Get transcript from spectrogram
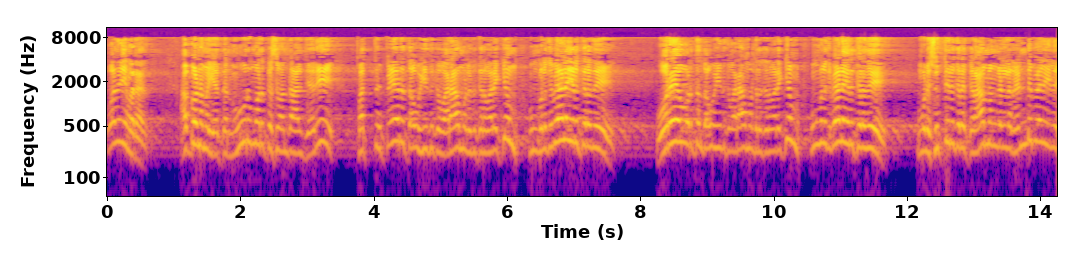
உதவியும் வராது. அப்ப நம்ம எத்தனை நூறு மர்க்கஸ் வந்தாலும் சரி பத்து பேர் தௌஹீதுக்கு வராமல் இருக்கிற வரைக்கும் உங்களுக்கு வேலை இருக்கிறது. ஒரே ஒருத்தன் தௌஹீதுக்கு வராமல் இருக்கிற வரைக்கும் உங்களுக்கு வேலை இருக்கிறது. உங்களை சுத்தி இருக்கிற கிராமங்கள்ல ரெண்டு பேர் இது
